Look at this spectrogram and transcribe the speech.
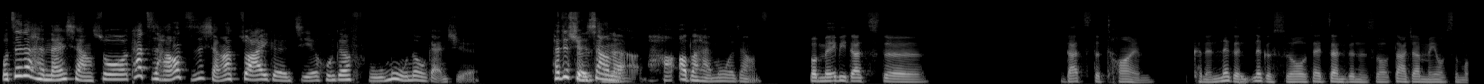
我真的很难想说，他只好像只是想要抓一个人结婚跟服木那种感觉，他就选上了好奥本海默这样子。But maybe that's the that's the time，可能那个那个时候在战争的时候，大家没有什么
